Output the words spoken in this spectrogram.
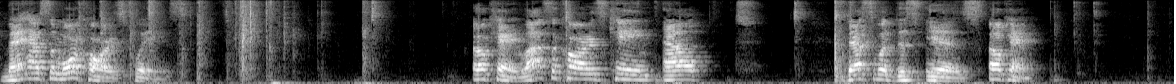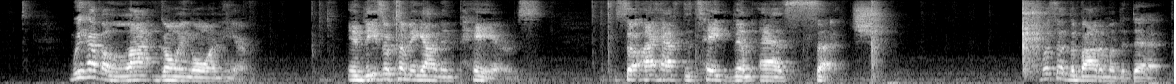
May I have some more cards, please? Okay, lots of cards came out. That's what this is. Okay. We have a lot going on here. And these are coming out in pairs. So I have to take them as such. What's at the bottom of the deck?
